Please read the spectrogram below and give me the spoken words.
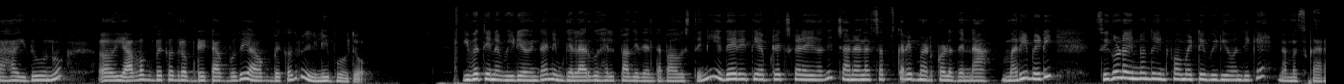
ಸಹ ಇದೂ ಯಾವಾಗ ಬೇಕಾದರೂ ಅಪ್ಡೇಟ್ ಆಗ್ಬೋದು, ಯಾವಾಗ ಬೇಕಾದರೂ ಇಳಿಬೋದು. ಇವತ್ತಿನ ವಿಡಿಯೋಯಿಂದ ನಿಮಗೆಲ್ಲರಿಗೂ ಹೆಲ್ಪ್ ಆಗಿದೆ ಅಂತ ಭಾವಿಸ್ತೀನಿ. ಇದೇ ರೀತಿ ಅಪ್ಡೇಟ್ಸ್ಗಳಿಗಾಗಿ ಚಾನಲ್ನ ಸಬ್ಸ್ಕ್ರೈಬ್ ಮಾಡ್ಕೊಳ್ಳೋದನ್ನು ಮರಿಬೇಡಿ. ಸಿಗೋಣ ಇನ್ನೊಂದು ಇನ್ಫಾರ್ಮೇಟಿವ್ ವಿಡಿಯೋ ನಮಸ್ಕಾರ.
